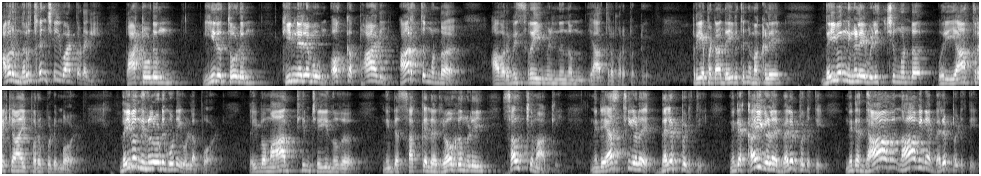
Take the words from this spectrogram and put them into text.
അവർ നൃത്തം ചെയ്യുവാൻ തുടങ്ങി. പാട്ടോടും ഗീതത്തോടും കിന്നരവും ഒക്കെ പാടി ആർത്തും കൊണ്ട് അവർ മിശ്രൈമിൽ നിന്നും യാത്ര പുറപ്പെട്ടു. പ്രിയപ്പെട്ട ദൈവത്തിന്റെ മക്കളെ ദൈവം നിങ്ങളെ വിളിച്ചും കൊണ്ട് ഒരു യാത്രയ്ക്കായി പുറപ്പെടുമ്പോൾ ദൈവം നിങ്ങളോട് കൂടെ ഉള്ളപ്പോൾ ദൈവം ആദ്യം ചെയ്യുന്നത് നിന്റെ സകല രോഗങ്ങളെയും സൗഖ്യമാക്കി. നിന്റെ അസ്ഥികളെ ബലപ്പെടുത്തി. നിന്റെ കൈകളെ ബലപ്പെടുത്തി. നിന്റെ ദാ നാവിനെ ബലപ്പെടുത്തി.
